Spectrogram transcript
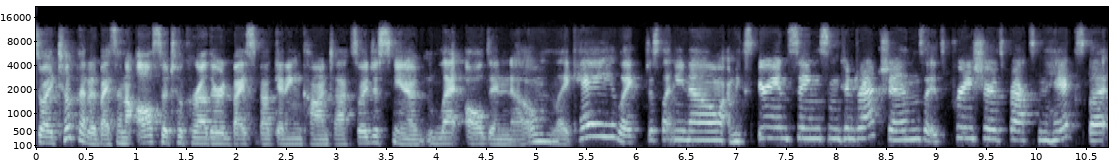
So I took that advice and I also took her other advice about getting in contact. So I just, you know, let Alden know, like, hey, like, just letting you know, I'm experiencing some contractions. It's pretty sure it's Braxton Hicks, but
